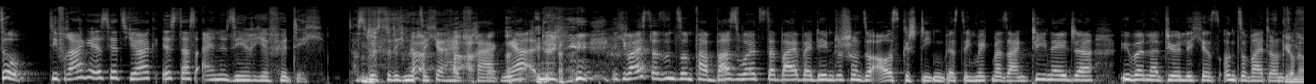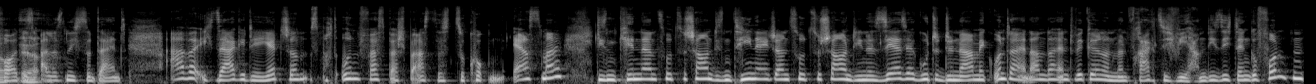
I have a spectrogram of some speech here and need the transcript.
So, die Frage ist jetzt, Jörg, ist das eine Serie für dich? Das wirst du dich mit Sicherheit fragen, ja? Ich weiß, da sind so ein paar Buzzwords dabei, bei denen du schon so ausgestiegen bist. Ich möchte mal sagen, Teenager, Übernatürliches und so weiter und genau, so fort. Das ja. ist alles nicht so deins. Aber ich sage dir jetzt schon, es macht unfassbar Spaß, das zu gucken. Erstmal diesen Kindern zuzuschauen, diesen Teenagern zuzuschauen, die eine sehr, sehr gute Dynamik untereinander entwickeln. Und man fragt sich, wie haben die sich denn gefunden?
